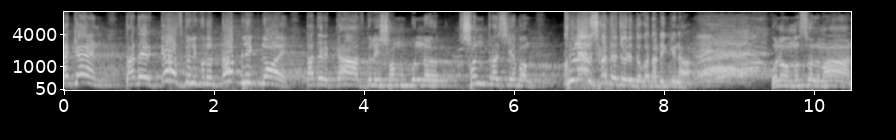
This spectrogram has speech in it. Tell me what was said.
দেখেন তাদের কাজগুলি কোনো তাবলিক নয়, তাদের কাজগুলি সম্পূর্ণ সন্ত্রাসী এবং খুনের সাথে জড়িত কথাটি কিনা? কোনো মুসলমান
